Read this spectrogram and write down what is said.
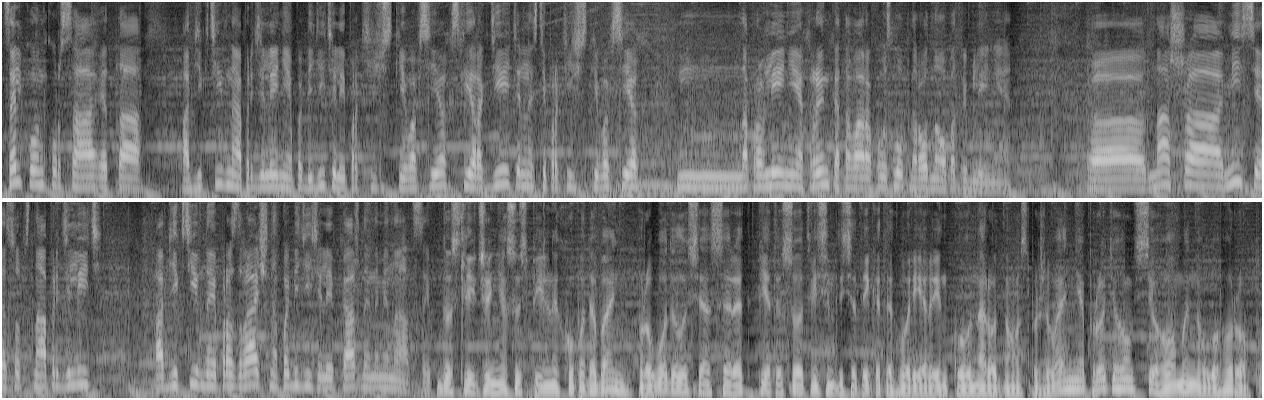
Цель конкурса – это объективное определение победителей практически во всех сферах деятельности, практически во всех м, направлениях рынка товаров и услуг народного потребления. Э, Наша миссия, собственно, определить объективно и прозрачно победителей в каждой номинации. Дослідження суспільних уподобань проводилося серед 580 категорій ринку народного споживання протягом всього минулого року.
